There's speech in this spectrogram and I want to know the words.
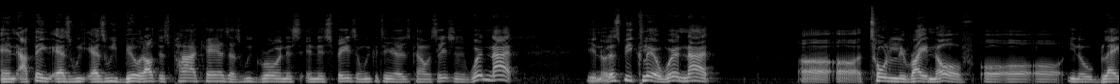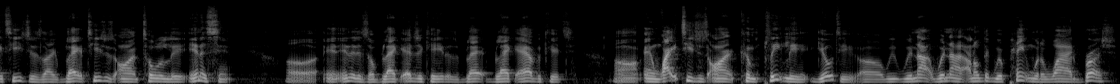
and I think as we as we build out this podcast, as we grow in this in this space, and we continue these conversations, we're not, you know, let's be clear, we're not uh, uh, totally writing off or, or, or you know black teachers. Like black teachers aren't totally innocent uh, in, in this, or black educators, black black advocates. Um, and white teachers aren't completely guilty. Uh, we, we're not. We're not. I don't think we're painting with a wide brush.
